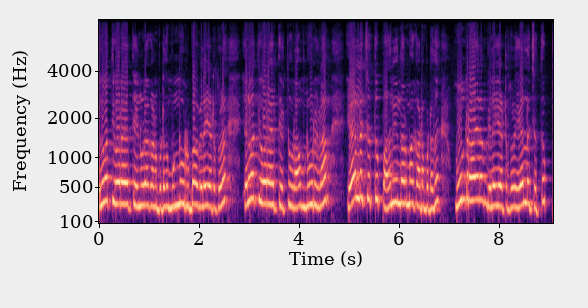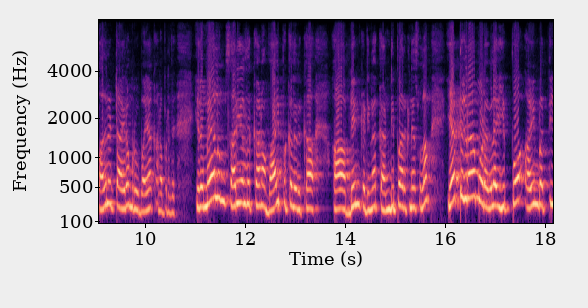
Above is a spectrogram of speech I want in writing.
எழுபத்தி ஓராயிரத்தி ஐநூறுரூவா காணப்பட்டது. முந்நூறுரூபா விலையேற்றத்தோடு எழுபத்தி ஓராயிரத்தி எட்நூறாம் நூறு கிராம் ஏழு லட்சத்து பதினைந்தாயிரமாக காணப்பட்டது. மூன்றாயிரம் விலையேற்றத்தோடு ஏழு லட்சத்து பதினெட்டாயிரம் ரூபாயாக காணப்படுது. இது மேலும் சரியறதுக்கான வாய்ப்புகள் இருக்கா? அப்படின்னு கேட்டிங்கன்னா கண்டிப்பாக இருக்குன்னே சொல்லலாம். எட்டு கிராமோட விலை இப்போது ஐம்பத்தி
